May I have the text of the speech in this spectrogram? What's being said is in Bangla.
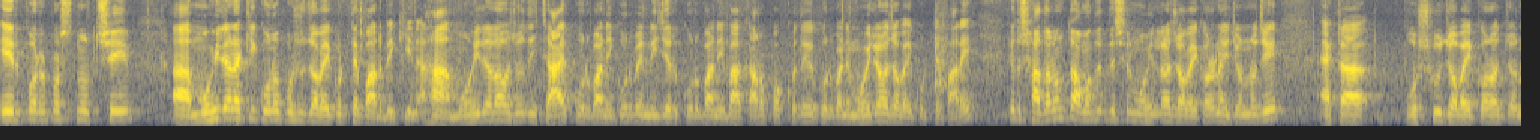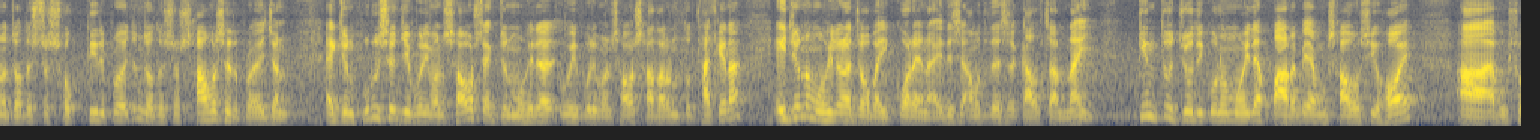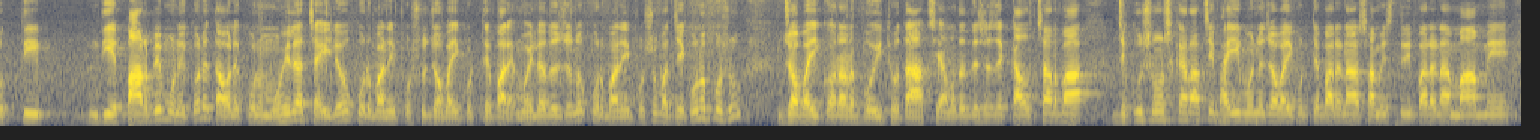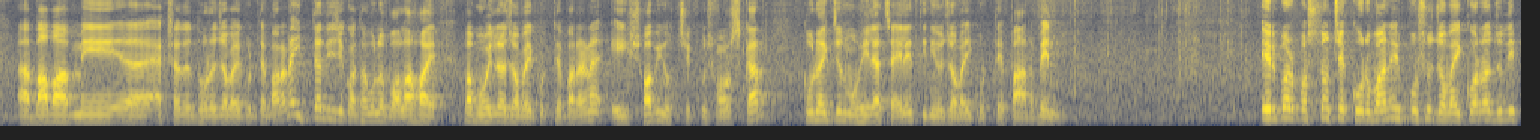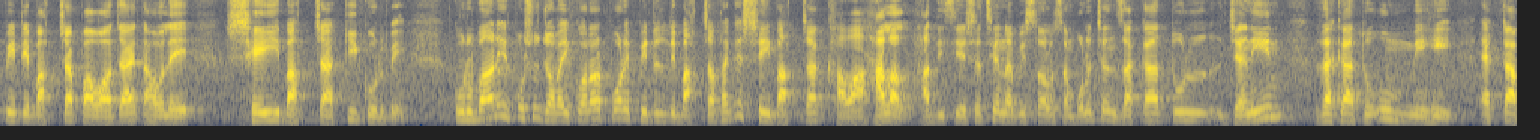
এরপরের প্রশ্ন হচ্ছে মহিলারা কি কোনো পশু জবাই করতে পারবে কি না হ্যাঁ মহিলারাও যদি চায় কোরবানি করবে, নিজের কোরবানি বা কারও পক্ষ থেকে কোরবানি মহিলারাও জবাই করতে পারে। কিন্তু সাধারণত আমাদের দেশের মহিলারা জবাই করে না, এই জন্য যে একটা পশু জবাই করার জন্য যথেষ্ট শক্তির প্রয়োজন, যথেষ্ট সাহসের প্রয়োজন। একজন পুরুষের যে পরিমাণ সাহস, একজন মহিলার ওই পরিমাণ সাহস সাধারণত থাকে না। এই জন্য মহিলারা জবাই করে না, এদেশে, আমাদের দেশের কালচার নাই। কিন্তু যদি কোনো মহিলা পারবে এবং সাহসী হয় এবং শক্তি দিয়ে পারবে মনে করে, তাহলে কোনো মহিলা চাইলেও কোরবানির পশু জবাই করতে পারে। মহিলাদের জন্য কোরবানির পশু বা যে কোনো পশু জবাই করার বৈধতা আছে। আমাদের দেশে যে কালচার বা যে কুসংস্কার আছে, ভাই বোনে জবাই করতে পারে না, স্বামী স্ত্রী পারে না, মা, মেয়ে বাবা, মেয়ে একসাথে ধরে জবাই করতে পারে না, ইত্যাদি যে কথাগুলো বলা হয় বা মহিলা জবাই করতে পারে না, এই সবই হচ্ছে কুসংস্কার। কোনো একজন মহিলা চাইলে তিনিও জবাই করতে পারবেন। এরপর প্রশ্ন হচ্ছে, কোরবানির পশু জবাই করা যদি পেটে বাচ্চা পাওয়া যায়, তাহলে সেই বাচ্চা কি করবে? কোরবানির পশু জবাই করার পরে পেটে যদি বাচ্চা থাকে, সেই বাচ্চা খাওয়া হালাল। হাদিসে এসেছে, নবী সাল্লাহ আসলাম বলেছেন, জাকাতুল জানিন, জাকাতু উম্মিহি। একটা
